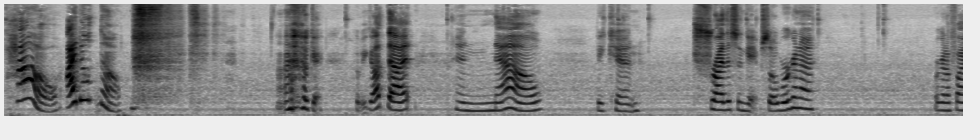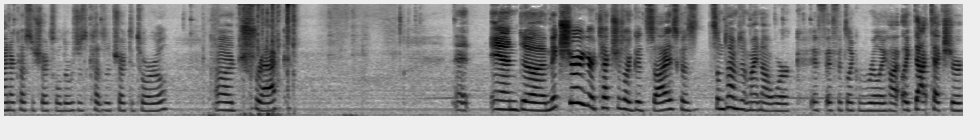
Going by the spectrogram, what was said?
How? I don't know. okay, so we got that, and now we can try this in game. So we're gonna we're gonna find our custom tracks folder, which is a custom track tutorial. Uh, track and and uh, make sure your textures are good size because sometimes it might not work if if it's like really high, like that texture.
